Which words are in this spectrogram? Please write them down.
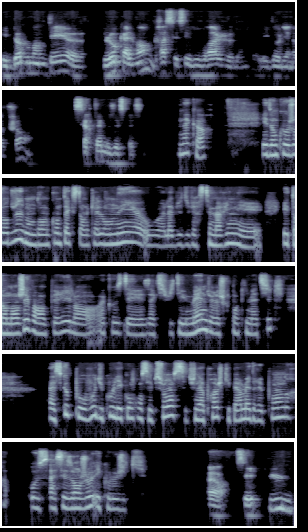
et d'augmenter euh, localement, grâce à ces ouvrages, donc les éoliennes offshore, certaines espèces. D'accord. Et donc aujourd'hui, bon, dans le contexte dans lequel on est, euh, où euh, la biodiversité marine est, est en danger, voire en péril à cause des activités humaines, du réchauffement climatique, est-ce que pour vous, du coup, l'éco-conception, c'est une approche qui permet de répondre à ces enjeux écologiques Alors, c'est une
